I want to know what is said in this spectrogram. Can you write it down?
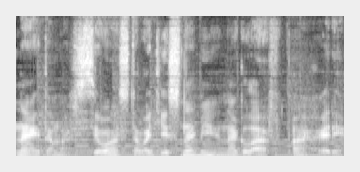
На этом все. Оставайтесь с нами на глав Ахаре.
